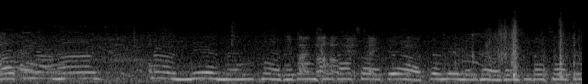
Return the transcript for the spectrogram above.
后让他正面门口的东西都撤掉，正面门口的东西都撤掉。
